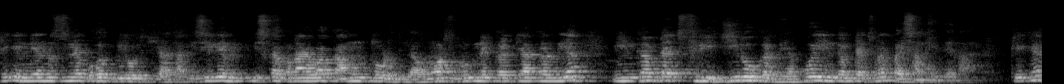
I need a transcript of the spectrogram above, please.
ठीक है इंडियंस ने बहुत विरोध किया था। इसीलिए इसका बनाया हुआ कानून तोड़ दिया। नॉर्थ ग्रुप ने कर, क्या कर दिया? इनकम टैक्स फ्री ज़ीरो कर दिया। कोई इनकम टैक्स में पैसा नहीं देना। ठीक है?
